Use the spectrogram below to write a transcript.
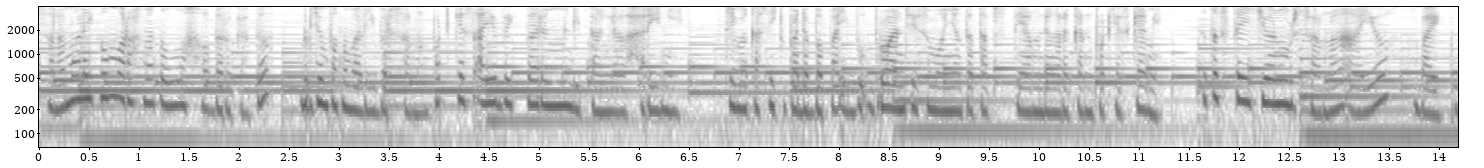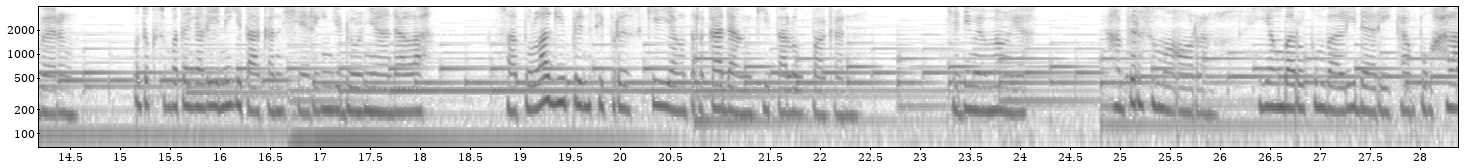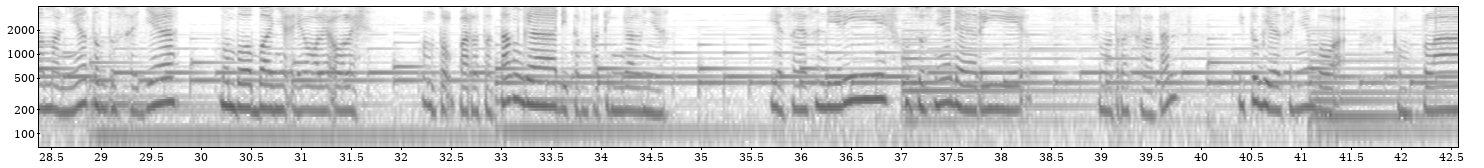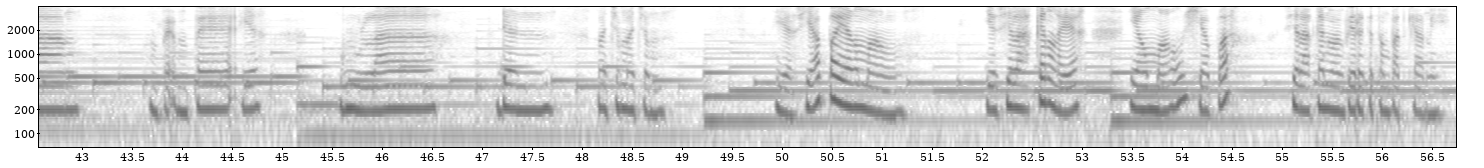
Assalamualaikum warahmatullahi wabarakatuh. Berjumpa kembali bersama podcast Ayo Baik Bareng di tanggal hari ini. Terima kasih kepada Bapak Ibu Bro Ansi semuanya yang tetap setia mendengarkan podcast kami. Tetap stay tune bersama Ayo Baik Bareng. Untuk kesempatan kali ini kita akan sharing judulnya adalah Satu lagi prinsip rezeki yang terkadang kita lupakan. Jadi memang ya Hampir semua orang yang baru kembali dari kampung halamannya tentu saja membawa banyak ya oleh-oleh untuk para tetangga di tempat tinggalnya. Ya saya sendiri khususnya dari Sumatera Selatan itu biasanya bawa kemplang, empek-empek ya, gula dan macam-macam. Ya siapa yang mau? Ya silahkan lah ya. Yang mau siapa? silahkan mampir ke tempat kami.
